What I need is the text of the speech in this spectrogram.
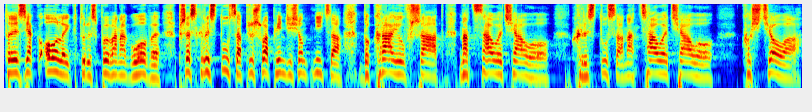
To jest jak olej, który spływa na głowę. Przez Chrystusa przyszła pięćdziesiątnica do krajów szat, na całe ciało Chrystusa, na całe ciało Kościoła,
